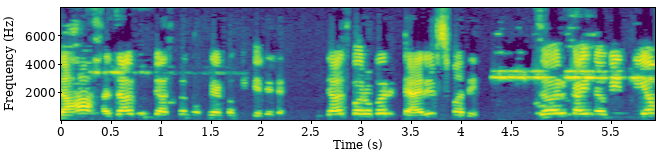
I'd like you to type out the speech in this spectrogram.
दहा हजारहून जास्त नोकऱ्या कमी केलेल्या आहेत. त्याचबरोबर टॅरिफ्समध्ये जर काही नवीन नियम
